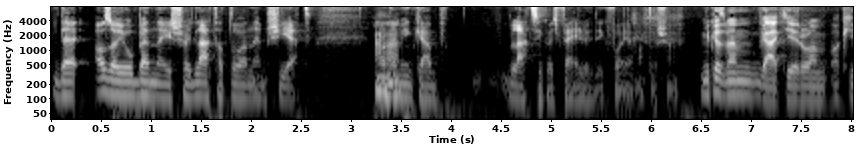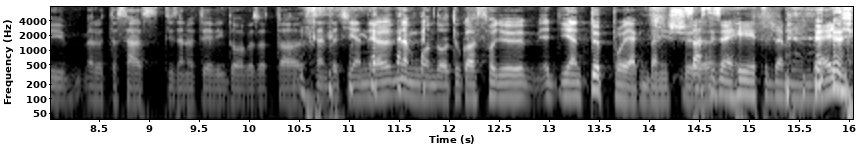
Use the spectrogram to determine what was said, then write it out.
de az a jó benne is, hogy láthatóan nem siet, Aha. hanem inkább látszik, hogy fejlődik folyamatosan. Miközben Gátyéről, aki előtte 115 évig dolgozott a Szent Etiennél, nem gondoltuk azt, hogy ő egy ilyen több projektben is 117, de mindegy.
